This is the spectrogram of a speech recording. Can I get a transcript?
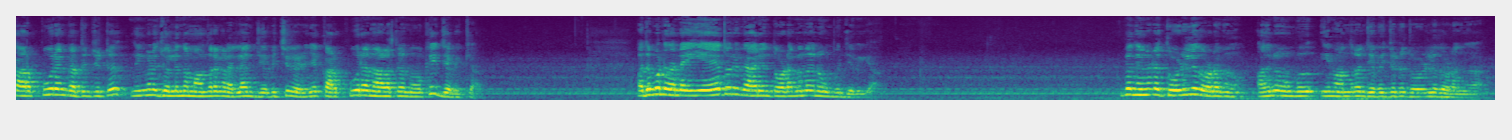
കർപ്പൂരം കത്തിച്ചിട്ട് നിങ്ങൾ ചൊല്ലുന്ന മന്ത്രങ്ങളെല്ലാം ജപിച്ചു കഴിഞ്ഞ് കർപ്പൂര നാളത്തെ നോക്കി ജപിക്കാം. അതുപോലെ തന്നെ ഏതൊരു കാര്യം തുടങ്ങുന്നതിന് മുമ്പ് ജപിക്കാം. ഇപ്പം നിങ്ങളുടെ തൊഴിൽ തുടങ്ങുന്നു. അതിനു മുമ്പ് ഈ മന്ത്രം ജപിച്ചിട്ട് തൊഴിൽ തുടങ്ങുക.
